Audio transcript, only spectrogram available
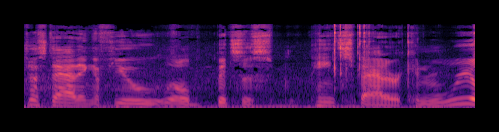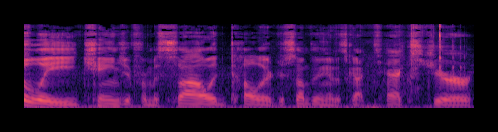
Just adding a few little bits of paint spatter can really change it from a solid color to something that's got texture.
